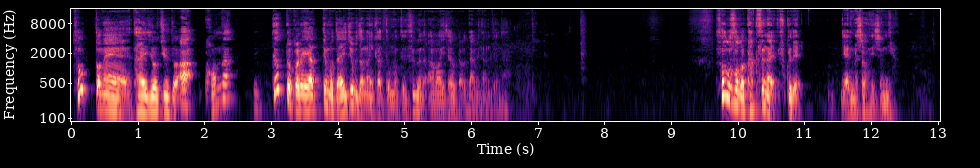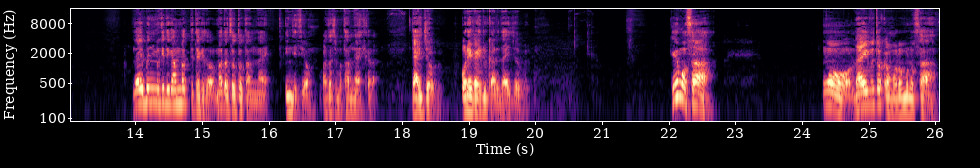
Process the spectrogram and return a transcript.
ちょっとね、体重落ちると、あ、こんな、ちょっとこれやっても大丈夫じゃないかって思ってすぐ甘えちゃうからダメなんだよね。そろそろ隠せない服でやりましょう、一緒に。ライブに向けて頑張ってたけど、まだちょっと足んない。いいんですよ。私も足んないですから。大丈夫。俺がいるから大丈夫。でもさ、もうライブとかもろもろさ、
